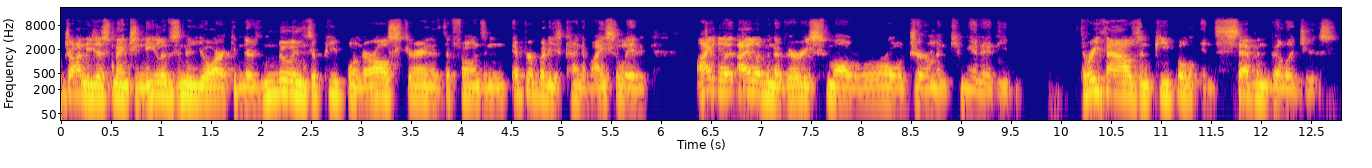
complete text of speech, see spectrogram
Johnny just mentioned he lives in New York and there's millions of people and they're all staring at the phones and everybody's kind of isolated. I, li- I live in a very small rural German community, 3,000 people in seven villages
